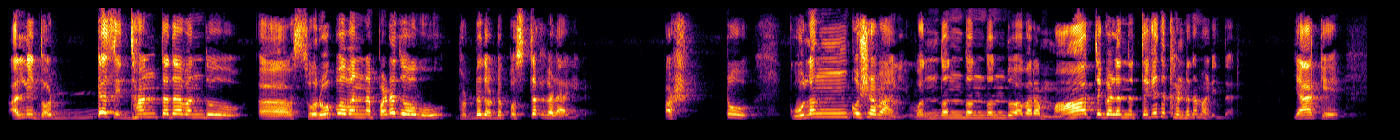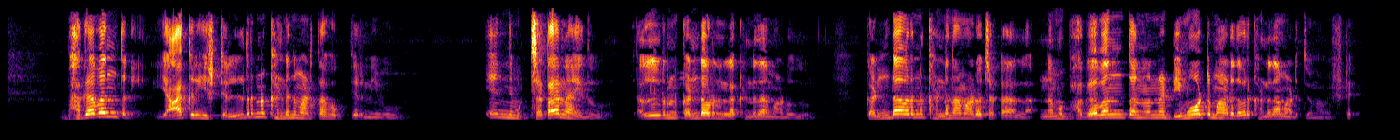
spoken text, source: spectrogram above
ಅಲ್ಲಿ ದೊಡ್ಡ ಸಿದ್ಧಾಂತದ ಒಂದು ಸ್ವರೂಪವನ್ನ ಪಡೆದು ಅವು ದೊಡ್ಡ ದೊಡ್ಡ ಪುಸ್ತಕಗಳಾಗಿವೆ. ಅಷ್ಟು ಕೂಲಂಕುಷವಾಗಿ ಒಂದೊಂದೊಂದೊಂದು ಅವರ ಮಾತುಗಳನ್ನು ತೆಗೆದು ಖಂಡನ ಮಾಡಿದ್ದಾರೆ. ಯಾಕೆ? ಭಗವಂತನಿ, ಯಾಕ್ರಿ ಇಷ್ಟೆಲ್ಲರನ್ನು ಖಂಡನ ಮಾಡ್ತಾ ಹೋಗ್ತೀರಿ ನೀವು? ಏನ್ ನಿಮ್ಗೆ ಚಟಾನ ಇದು? ಎಲ್ಲರನ್ನು ಕಂಡವ್ರನ್ನೆಲ್ಲ ಖಂಡನ ಮಾಡೋದು? ಕಂಡವರನ್ನು ಖಂಡನ ಮಾಡೋ ಚಟ ಅಲ್ಲ. ನಮ್ಮ ಭಗವಂತನನ್ನ ಡಿಮೋಟ್ ಮಾಡಿದವ್ರು ಖಂಡನ ಮಾಡ್ತೀವಿ ನಾವು ಇಷ್ಟೇ.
